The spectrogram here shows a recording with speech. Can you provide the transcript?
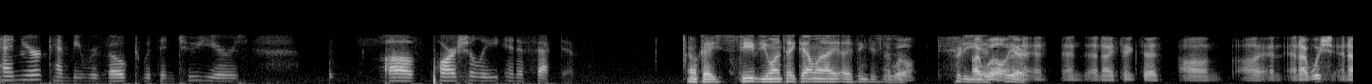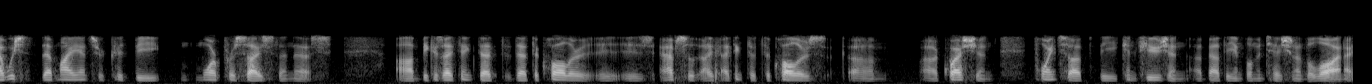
tenure can be revoked within two years of partially ineffective. Okay, Steve, do you want to take that one? I, I think this is I will. pretty I will, uh, clear. and, and and I think that um, uh, and and I wish and I wish that my answer could be more precise than this, uh, because I think that that the caller is, absolutely. I, I think that the caller's um, uh, question points up the confusion about the implementation of the law. And I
